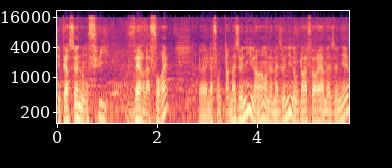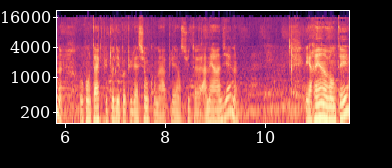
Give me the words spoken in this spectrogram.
ces personnes ont fui vers la forêt, euh, la forêt Amazonie, hein, en Amazonie, donc dans la forêt amazonienne, au contact plutôt des populations qu'on a appelées ensuite euh, amérindiennes, et réinventer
